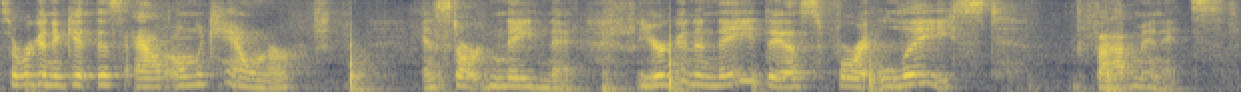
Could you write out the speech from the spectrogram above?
So we're going to get this out on the counter and start kneading it. You're going to need this for at least five minutes.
